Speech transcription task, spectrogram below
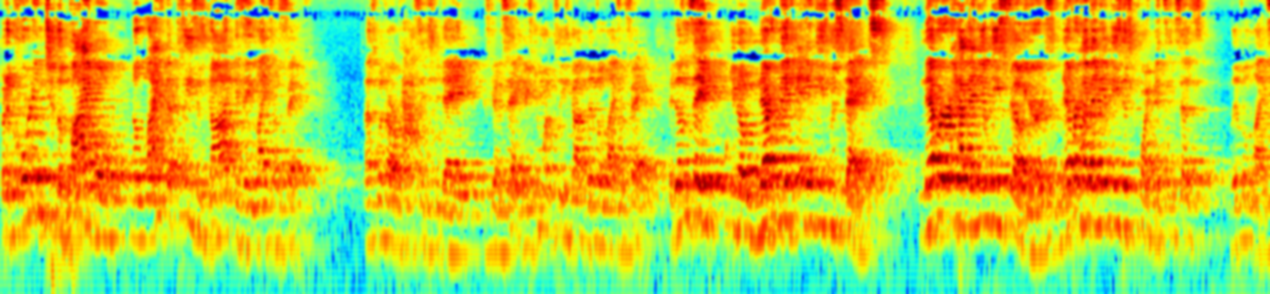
But according to the Bible, the life that pleases God is a life of faith. That's what our passage today is going to say. If you want to please God, live a life of faith. It doesn't say, you know, never make any of these mistakes, never have any of these failures, never have any of these disappointments. It says, live a life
